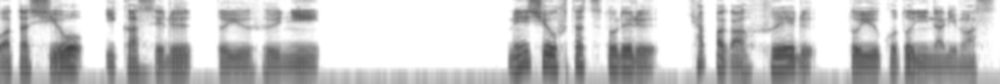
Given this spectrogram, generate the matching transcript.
私を行かせるというふうに、名詞を2つ取れるキャパが増えるということになります。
